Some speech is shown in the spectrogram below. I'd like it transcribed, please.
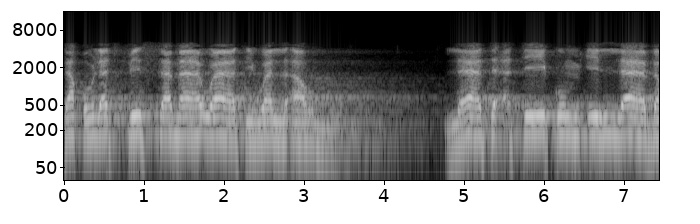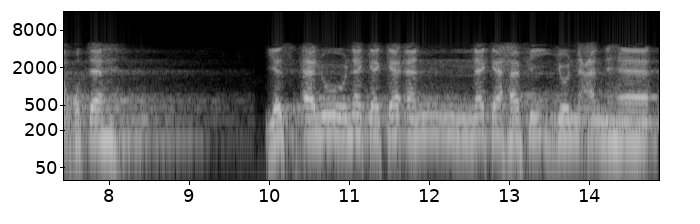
ثقلت في السماوات والأرض. لا تأتيكم إلا بغتة. يسألونك كأنك حفي عنها.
